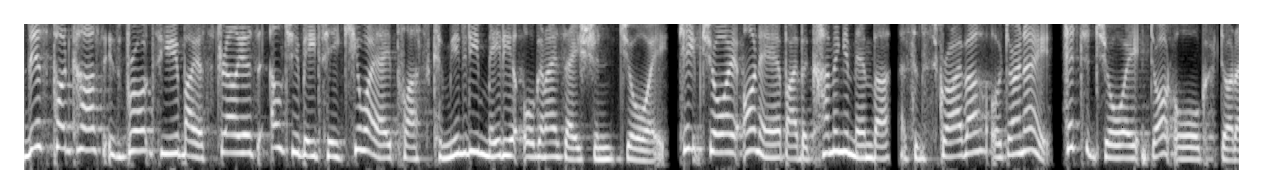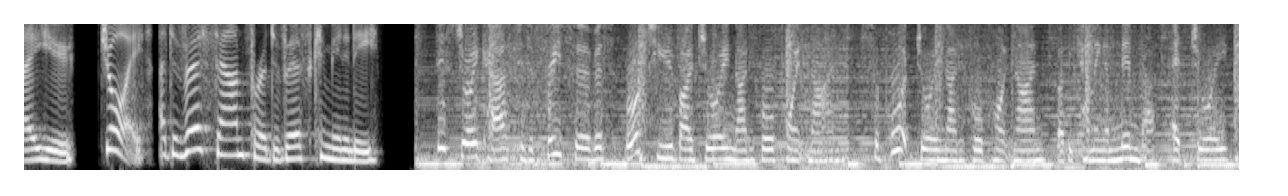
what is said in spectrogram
This podcast is brought to you by Australia's LGBTQIA plus community media organisation, Joy. Keep Joy on air by becoming a member, a subscriber, or donate. Head to joy.org.au. Joy, a diverse sound for a diverse community. This Joycast is a free service brought to you by Joy 94.9. Support Joy 94.9 by becoming a member at joy.org.au.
